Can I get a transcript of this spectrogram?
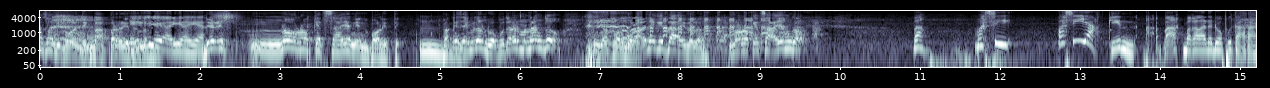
Masa di politik baper gitu loh. Iya, iya, iya. There is no rocket science in politik. Hmm. Makanya saya bilang dua putaran menang tuh punya formulanya kita itu loh. No rocket science kok. Bang, masih masih yakin ah, bak- bakal ada dua putaran?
